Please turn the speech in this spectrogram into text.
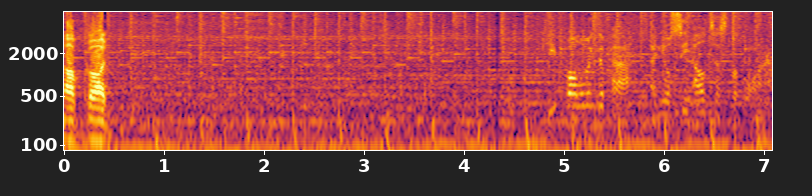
Oh god. Keep the path, and you'll see Altess Levoire.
